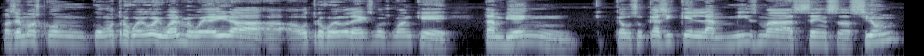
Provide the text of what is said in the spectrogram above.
pasemos con, otro juego. Igual me voy a ir a, otro juego de Xbox One que también causó casi que la misma sensación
